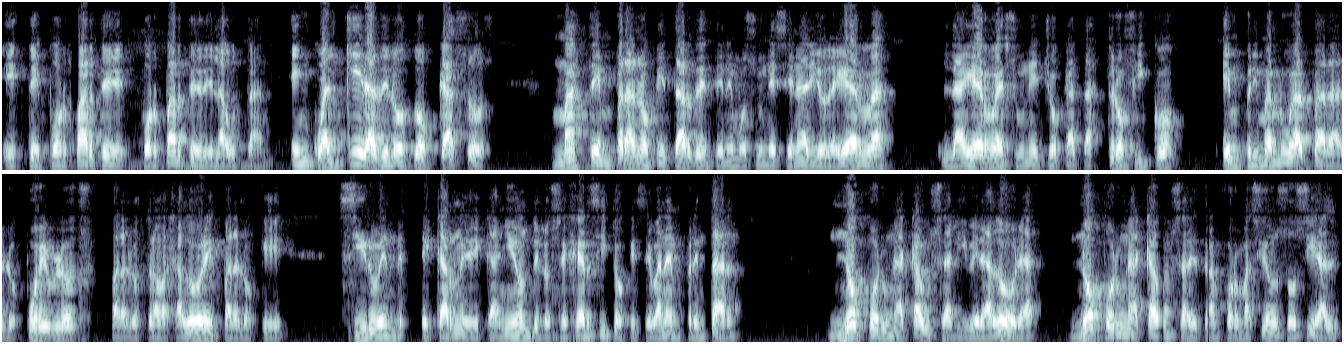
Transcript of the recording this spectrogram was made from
este, por, parte, por parte de la OTAN. En cualquiera de los dos casos, más temprano que tarde tenemos un escenario de guerra la guerra es un hecho catastrófico, en primer lugar para los pueblos, para los trabajadores, para los que sirven de, carne de cañón de los ejércitos que se van a enfrentar, no por una causa liberadora, no por una causa de transformación social,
